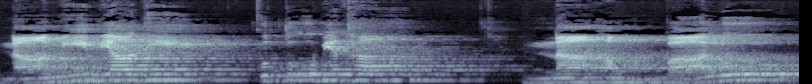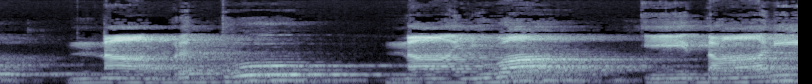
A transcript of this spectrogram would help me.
नामी व्याधि कुतो व्यथा। ना हम बालो, ना वृद्धो, ना युवा, एतानी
